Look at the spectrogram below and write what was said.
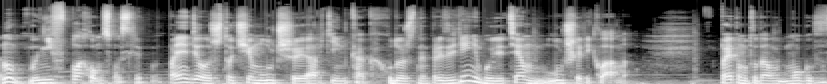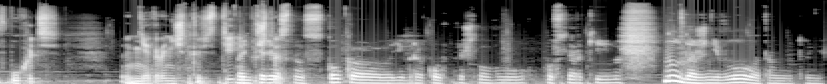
ну, не в плохом смысле. Понятное дело, что чем лучше Arcane как художественное произведение будет, тем лучше реклама. Поэтому туда могут вбухать неограниченное количество денег. Интересно, что... сколько игроков пришло в LoL после Arcane а? Ну, даже не в лол, а там вот у них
